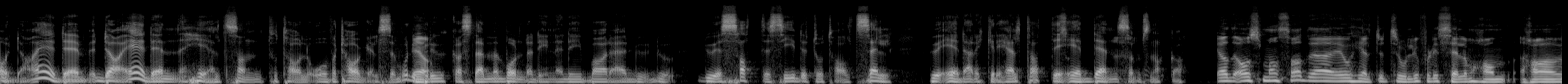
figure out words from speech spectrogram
og da er, det, da er det en helt sånn total overtagelse, hvor du Ja. bruker stemmebåndene dine. De bare, du, du, du er satt til side totalt selv. Du er der ikke i det hele tatt. Det er den som snakker. Ja, det, og som han sa, det er jo helt utrolig, fordi selv om han har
